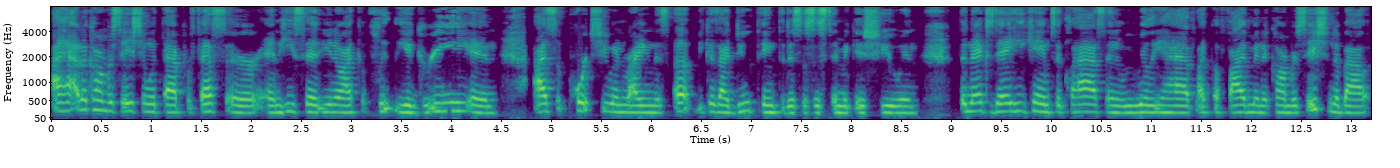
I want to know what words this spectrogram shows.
I had a conversation with that professor, and he said, You know, I completely agree, and I support you in writing this up because I do think that it's a systemic issue. And the next day he came to class, and we really had like a five minute conversation about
